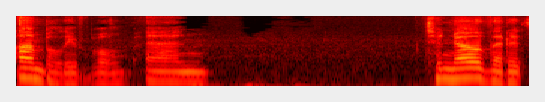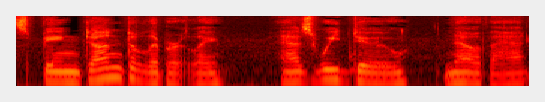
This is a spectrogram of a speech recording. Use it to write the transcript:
unbelievable. And to know that it's being done deliberately as we do know that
